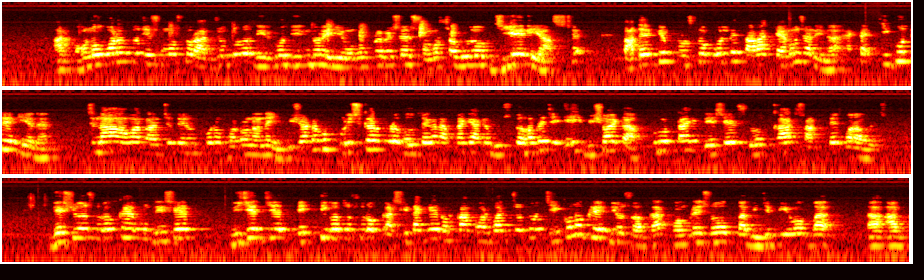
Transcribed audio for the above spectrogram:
আর অনবরত যে সমস্ত রাজ্যগুলো দীর্ঘদিন ধরে এই অনুপ্রবেশের সমস্যাগুলো জিয়ে নিয়ে আসছে তাদেরকে প্রশ্ন করলে তারা কেন জানি না, একটা ইগোতে নিয়ে নেন যে না, আমার রাজ্যে তো এরকম কোনো ঘটনা নেই। বিষয়টা খুব পরিষ্কার করে বলতে গেলে আপনাকে আগে বুঝতে হবে যে এই বিষয়টা পুরোটাই দেশের সুরক্ষার স্বার্থে করা হয়েছে। দেশীয় সুরক্ষা এবং দেশের নিজের যে ব্যক্তিগত সুরক্ষা, সেটাকে রক্ষা করবার জন্য যে কোনো কেন্দ্রীয় সরকার, কংগ্রেস হোক বা বিজেপি হোক বা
